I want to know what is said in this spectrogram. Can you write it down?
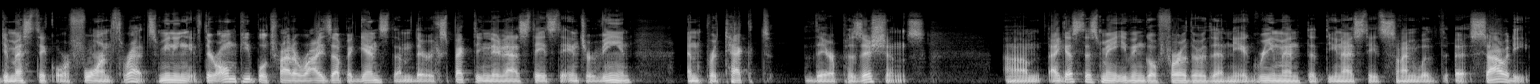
domestic or foreign threats. Meaning, if their own people try to rise up against them, they're expecting the United States to intervene and protect their positions. Um, I guess this may even go further than the agreement that the United States signed with uh, Saudi,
